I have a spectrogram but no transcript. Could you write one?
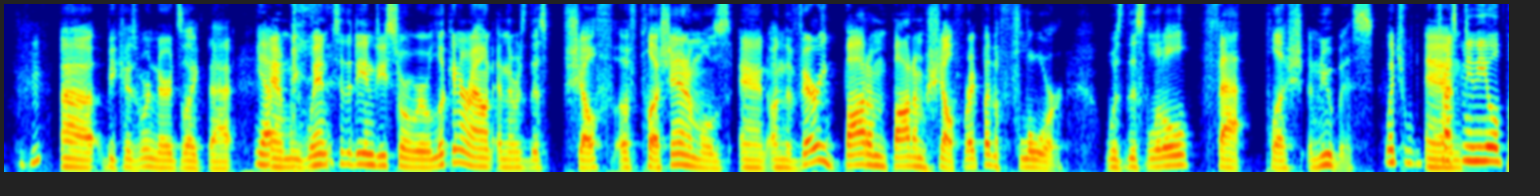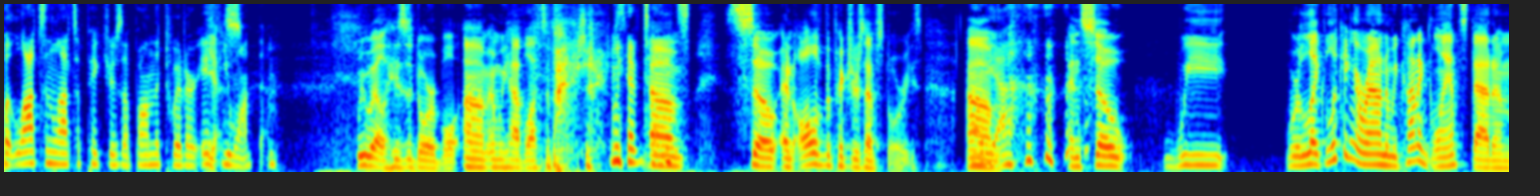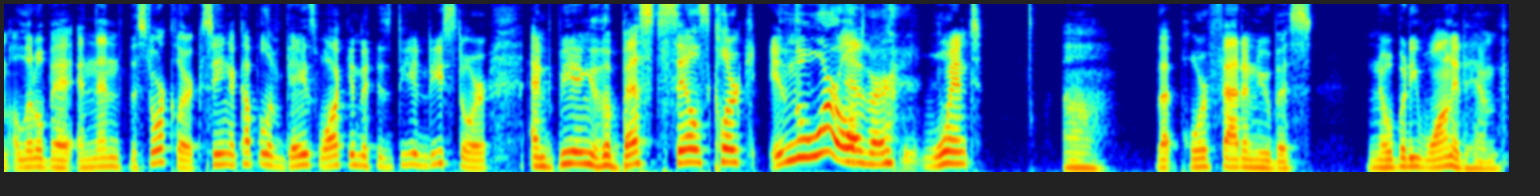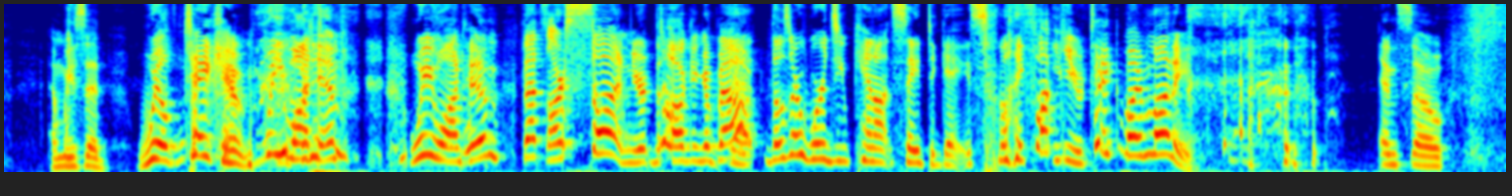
uh, because we're nerds like that. Yep. And we went to the D and D store. We were looking around, and there was this shelf of plush animals, and on the very bottom, bottom shelf, right by the floor, was this little fat plush Anubis. Which, trust me, we will put lots and lots of pictures up on the Twitter if you want them. We will. He's adorable. Um, and we have lots of pictures. We have tons. So, and all of the pictures have stories. oh Um, yeah. and so we were like looking around and we kind of glanced at him a little bit and then the store clerk seeing a couple of gays walk into his D&D store and being the best sales clerk in the world Ever. went oh that poor fat Anubis nobody wanted him and we said We'll take him. We want him. We want him. That's our son you're talking Yeah, about. those are words you cannot say to gays. like Fuck you. Take my money. and so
